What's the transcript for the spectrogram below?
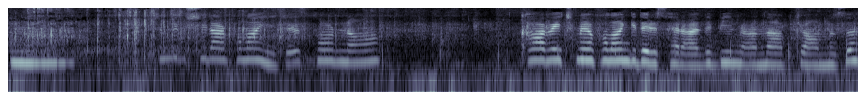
Hmm. Şimdi bir şeyler falan yiyeceğiz. Sonra kahve içmeye falan gideriz herhalde. Bilmiyorum ne yapacağımızı.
